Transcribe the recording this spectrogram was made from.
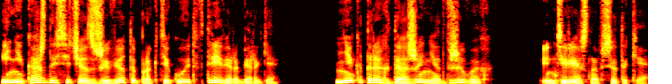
И не каждый сейчас живет и практикует в Треверберге. Некоторых даже нет в живых. Интересно все-таки,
